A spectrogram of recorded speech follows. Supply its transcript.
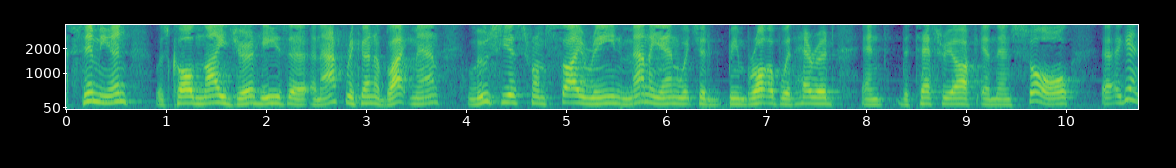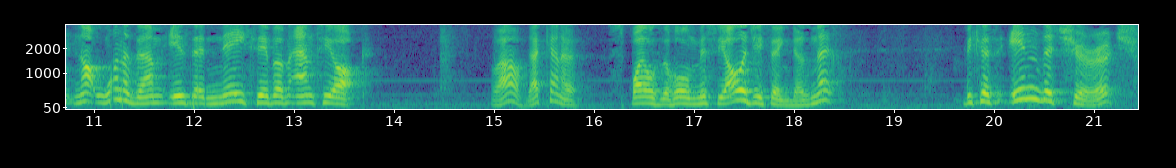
Simeon was called Niger. He's a, an African, a black man. Lucius from Cyrene. Manaen, which had been brought up with Herod and the Tetrarch. And then Saul. Uh, again, not one of them is a native of Antioch. Wow, that kind of spoils the whole missiology thing, doesn't it? Because in the church,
